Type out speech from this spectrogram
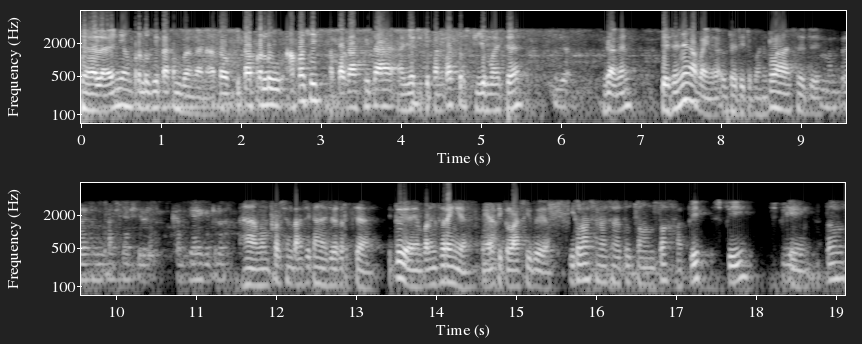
hal lain yang perlu kita kembangkan atau kita perlu apa sih? Apakah kita hanya di depan kelas terus diem aja? Enggak. Enggak kan? Biasanya ngapain? Enggak udah di depan kelas aja. Mempresentasi hasil kerja gitu loh. Nah, mempresentasikan hasil kerja. Itu ya yang paling sering ya, ya, ya di kelas itu ya. Itulah salah satu contoh public speaking atau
